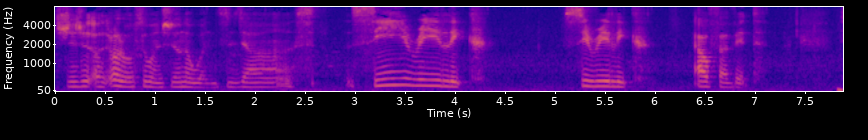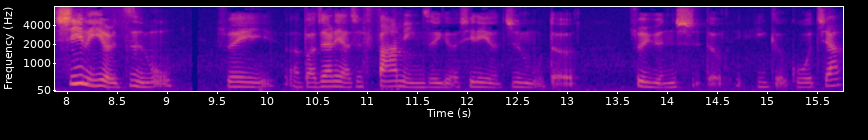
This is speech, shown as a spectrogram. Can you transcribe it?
其实就是俄俄罗斯文使用的文字，叫 Cyrillic Cyrillic alphabet，西里尔字母。所以，呃，保加利亚是发明这个西里尔字母的最原始的一个国家。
